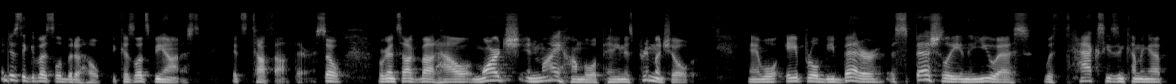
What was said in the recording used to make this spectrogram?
and just to give us a little bit of hope, because let's be honest, it's tough out there. So we're going to talk about how March, in my humble opinion, is pretty much over. And will April be better, especially in the US with tax season coming up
